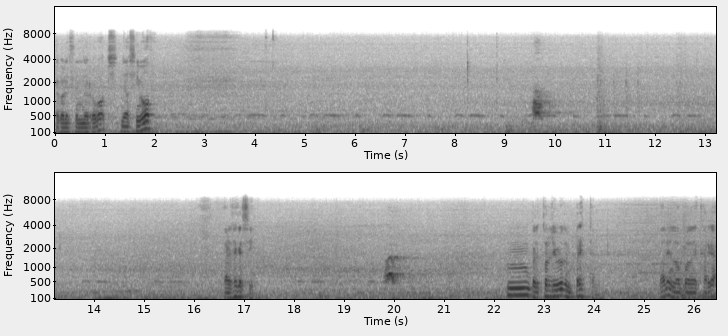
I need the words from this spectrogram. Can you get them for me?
La colección de robots de Asimov. Parece que sí. Mm, pero esto es libro de préstamo. ¿Vale? No lo puedo descargar.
